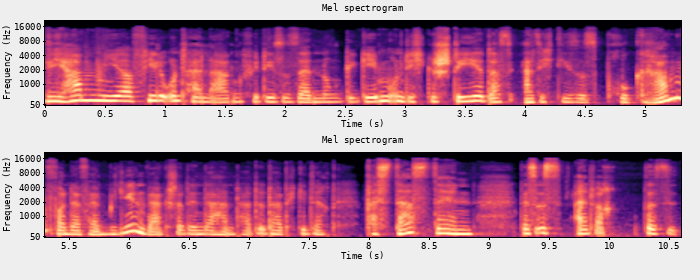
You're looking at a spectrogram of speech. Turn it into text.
Sie haben mir viele Unterlagen für diese Sendung gegeben und ich gestehe, dass als ich dieses Programm von der Familienwerkstatt in der Hand hatte, da habe ich gedacht, was ist das denn? Das ist einfach das ist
